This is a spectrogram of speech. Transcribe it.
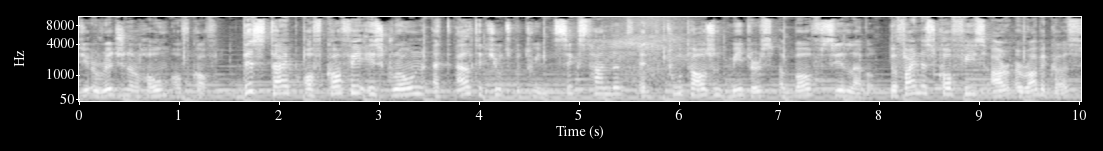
the original home of coffee. This type of coffee is grown at altitudes between 600 and 2000 meters above sea level. The finest coffees are Arabicas,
